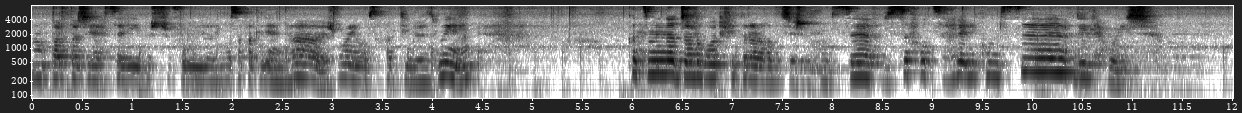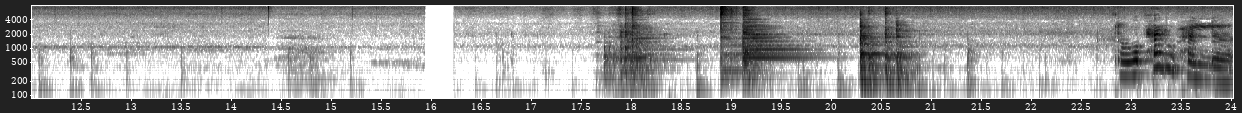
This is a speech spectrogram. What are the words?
نبارطاجيها حتى هي باش تشوفوا الوصفات اللي عندها. عجبوني الوصفات ديالها زوينين كنتمنى تجربوا هاد الفكرة راه غادي تعجبكم بزاف بزاف وتسهل عليكم بزاف ديال الحوايج. هو بحال بحال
